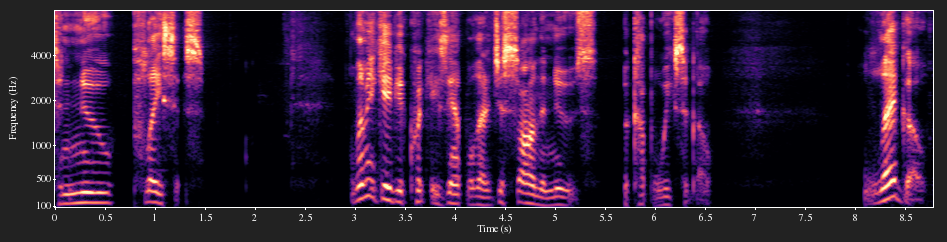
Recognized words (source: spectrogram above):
to new places. Let me give you a quick example that I just saw in the news a couple weeks ago. Lego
